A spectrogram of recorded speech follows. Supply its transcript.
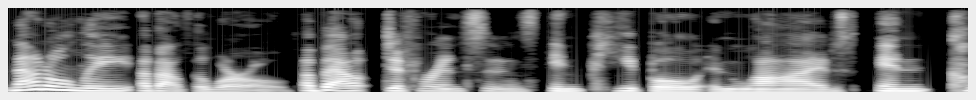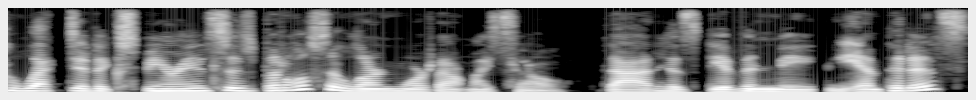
not only about the world, about differences in people, in lives, in collective experiences, but also learn more about myself that has given me the impetus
